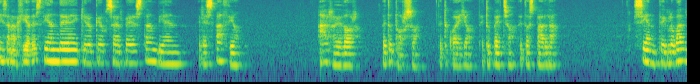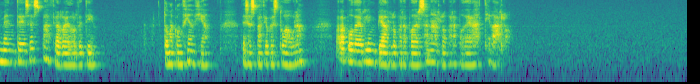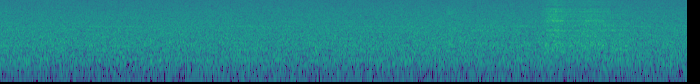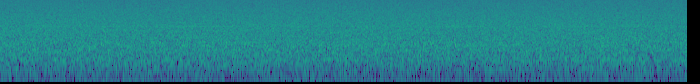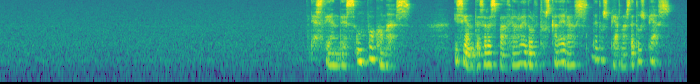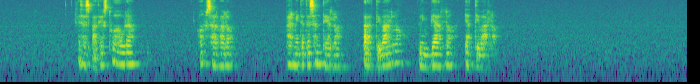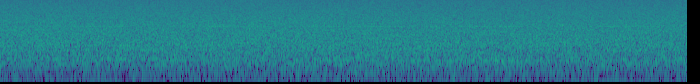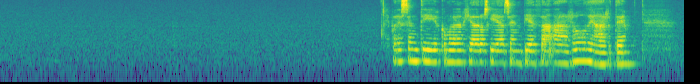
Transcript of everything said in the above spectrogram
Y esa energía desciende y quiero que observes también el espacio alrededor de tu torso, de tu cuello, de tu pecho, de tu espalda. Siente globalmente ese espacio alrededor de ti. Toma conciencia de ese espacio que es tu aura para poder limpiarlo, para poder sanarlo, para poder activarlo. Desciendes un poco más y sientes el espacio alrededor de tus caderas, de tus piernas, de tus pies. Ese espacio es tu aura. Obsérvalo. Permítete sentirlo para activarlo, limpiarlo y activarlo. Puedes sentir cómo la energía de los guías empieza a rodearte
